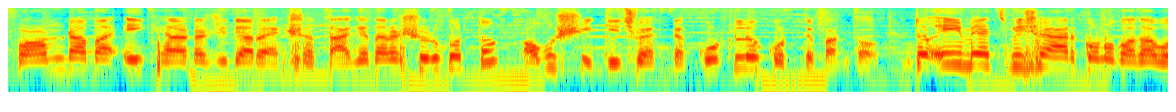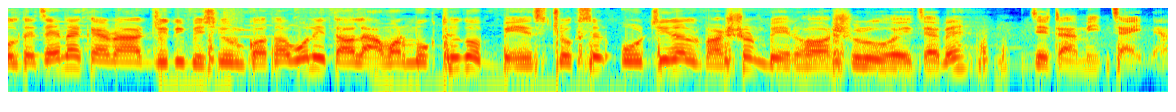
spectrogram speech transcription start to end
ফর্মটা বা এই খেলাটা যদি আরও এক সপ্তাহ আগে তারা শুরু করতো, অবশ্যই কিছু একটা করলেও করতে পারতো। তো এই ম্যাচ বিষয়ে আর কোনো কথা বলতে চাই না কারণ আর যদি বেশিক্ষণ কথা বলি, তাহলে আমার মুখ থেকেও বেন স্ট্রোকস এর অরিজিনাল ভার্সন বের হওয়া শুরু হয়ে যাবে, যেটা আমি চাই না।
